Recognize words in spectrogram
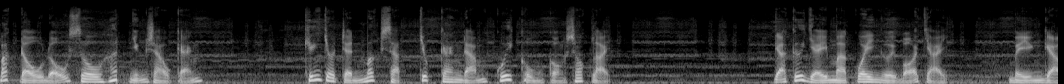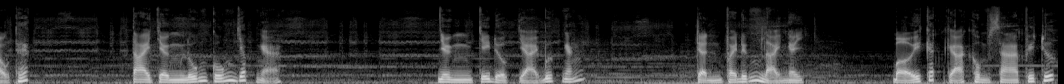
Bắt đầu đổ xô hết những rào cản, Khiến cho Trịnh mất sạch chút can đảm cuối cùng còn sót lại. Gã cứ vậy mà quay người bỏ chạy, Miệng gào thét tay chân luống cuốn dấp ngã. Nhưng chỉ được vài bước ngắn, Trịnh phải đứng lại ngay, Bởi cách gã không xa phía trước,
